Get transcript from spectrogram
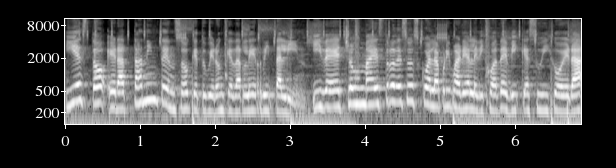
y esto era tan intenso que tuvieron que darle Ritalin. Y de hecho, un maestro de su escuela primaria le dijo a Debbie que su hijo era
